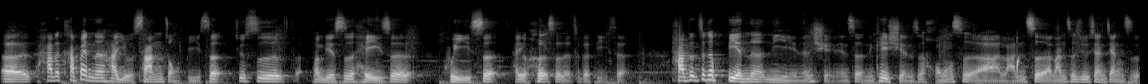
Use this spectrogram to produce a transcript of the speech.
呃它的 carpet 呢它有三种底色，就是分别是黑色、灰色还有褐色的这个底色。它的这个边呢，你也能选颜色，你可以选是红色啊、蓝色啊，蓝色就像这样子，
